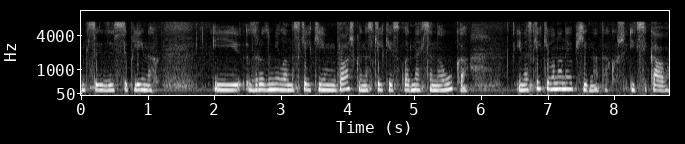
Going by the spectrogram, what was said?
в цих дисциплінах, і зрозуміла, наскільки їм важко, і наскільки складна ця наука, і наскільки вона необхідна також і цікава.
